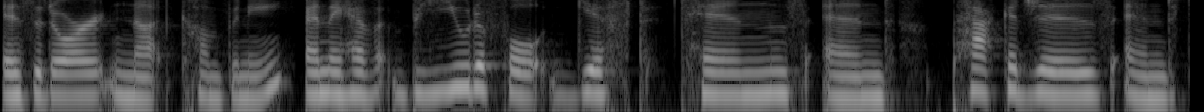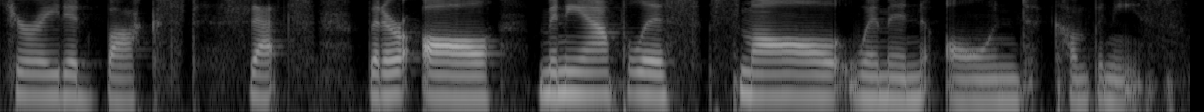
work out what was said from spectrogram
Isadore Nut Company, and they have beautiful gift tins and packages and curated boxed sets that are all Minneapolis small women owned companies.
